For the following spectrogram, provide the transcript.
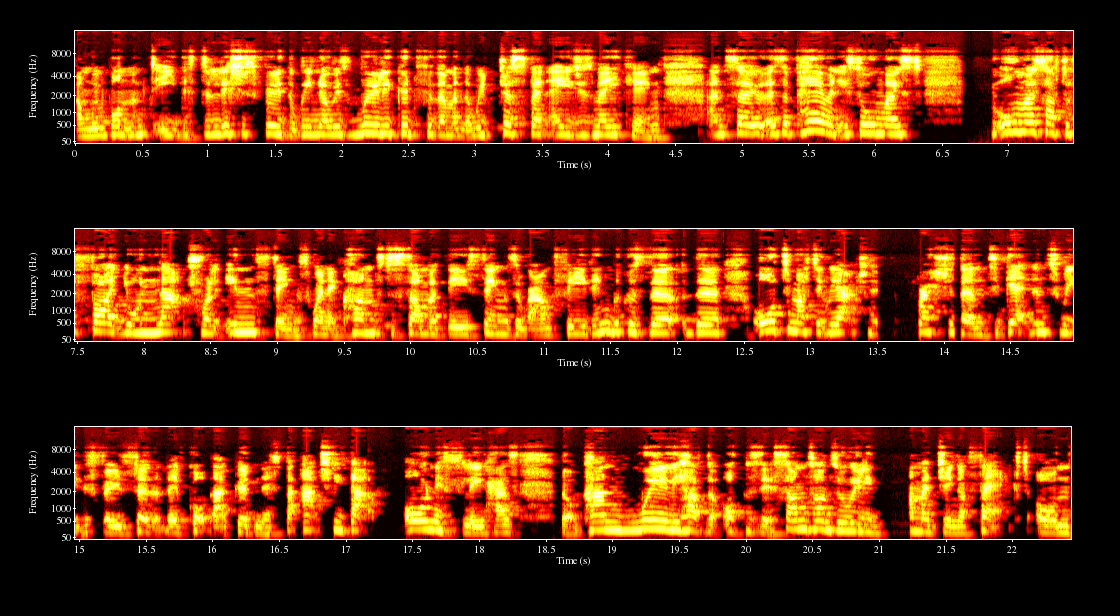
and we want them to eat this delicious food that we know is really good for them and that we've just spent ages making. And so, as a parent, it's almost you almost have to fight your natural instincts when it comes to some of these things around feeding because the the automatic reaction is pressure them to get them to eat the food so that they've got that goodness. But actually that honestly has that can really have the opposite sometimes a really damaging effect on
